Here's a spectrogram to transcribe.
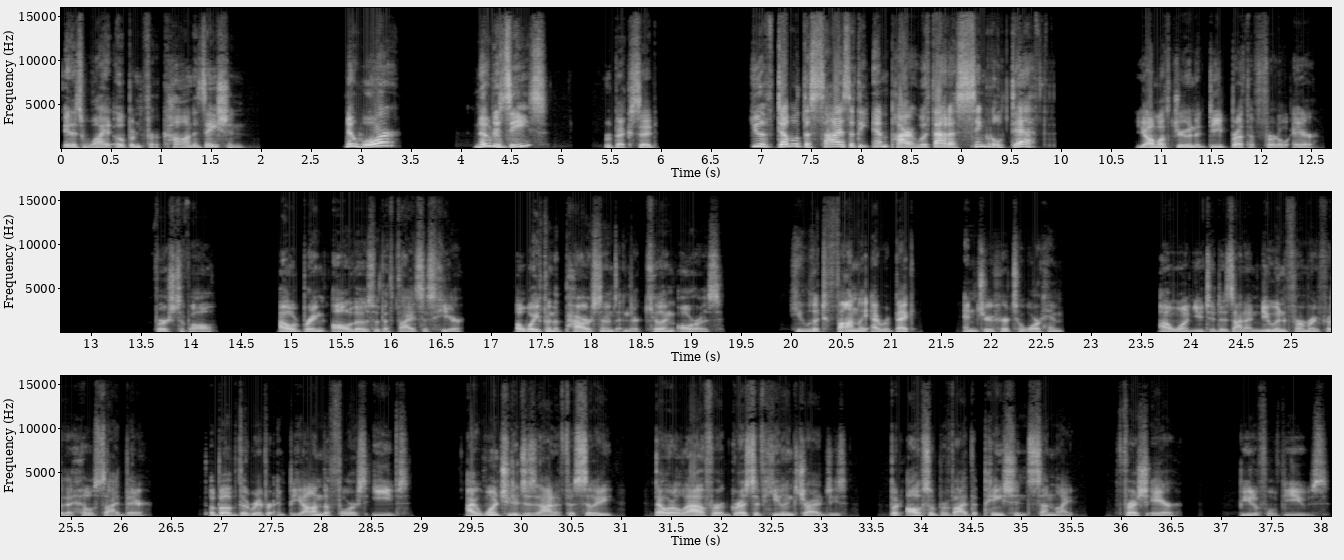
It is wide open for colonization. No war? No disease? Rebecca said. You have doubled the size of the Empire without a single death. Yawgmoth drew in a deep breath of fertile air. First of all, I will bring all those with Athaisis here, away from the Power Stones and their killing auras. He looked fondly at Rebecca and drew her toward him. I want you to design a new infirmary for the hillside there, above the river and beyond the forest eaves. I want you to design a facility that will allow for aggressive healing strategies, but also provide the patient sunlight, fresh air, beautiful views.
